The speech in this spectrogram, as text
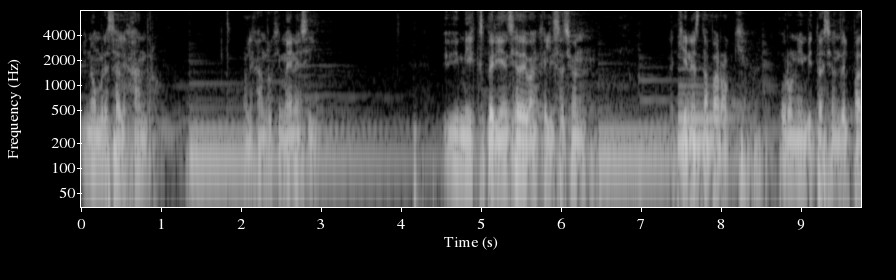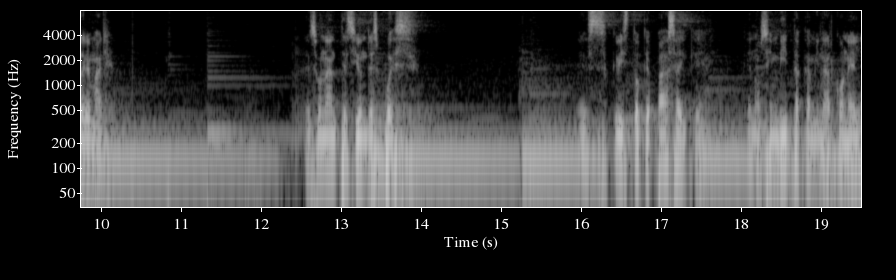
Mi nombre es Alejandro, Alejandro Jiménez y viví mi experiencia de evangelización aquí en esta parroquia por una invitación del Padre Mario. Es un antes y un después. Es Cristo que pasa y que nos invita a caminar con Él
